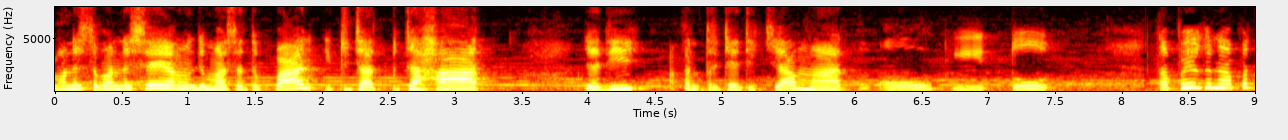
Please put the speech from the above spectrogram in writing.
manusia-manusia yang di masa depan itu jahat pejahat. Jadi akan terjadi kiamat. Oh gitu. Tapi kenapa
